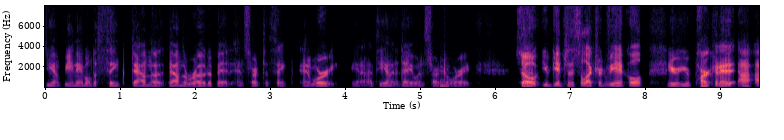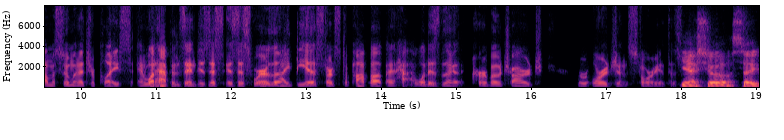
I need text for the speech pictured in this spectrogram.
you know, being able to think down the down the road a bit and start to think and worry, you know, at the end of the day when start to worry. So you get to this electric vehicle, you're you're parking it, I'm assuming at your place. And what happens then? Is this is this where the idea starts to pop up? Uh, How, what is the Kerbo Charge or origin story at this Yeah, point? sure. So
